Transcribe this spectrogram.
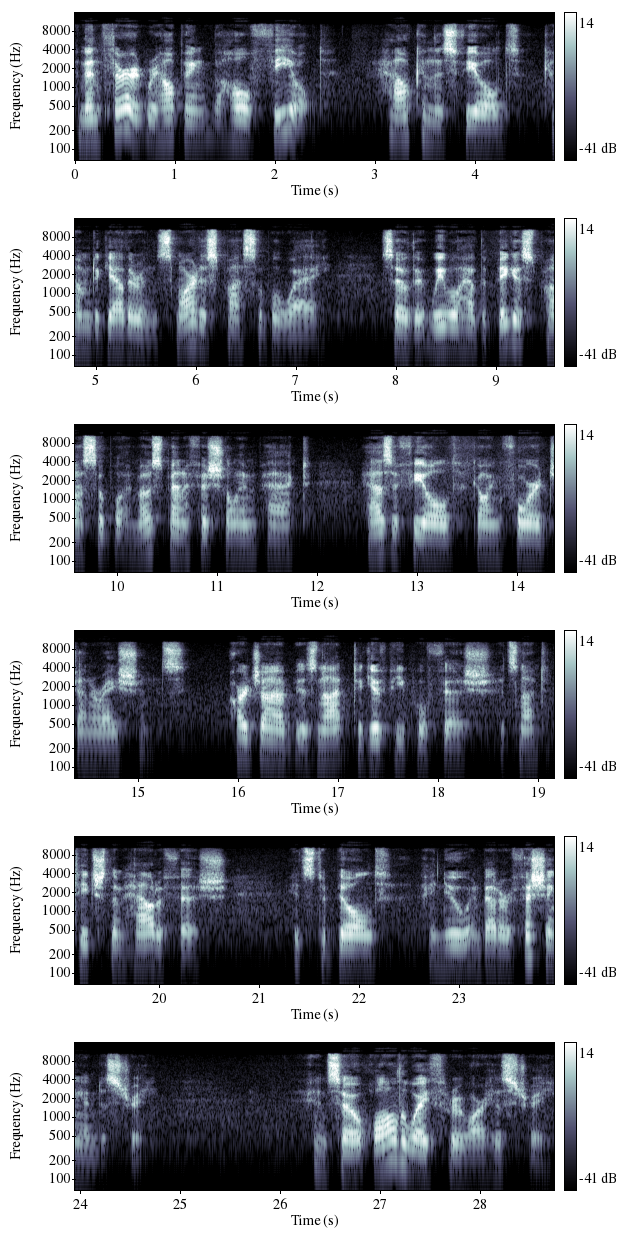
And then third, we're helping the whole field how can this field come together in the smartest possible way so that we will have the biggest possible and most beneficial impact as a field going forward generations. Our job is not to give people fish, it's not to teach them how to fish, it's to build a new and better fishing industry. And so, all the way through our history,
